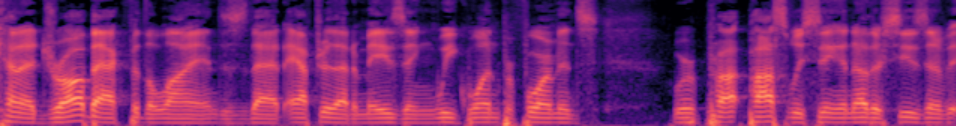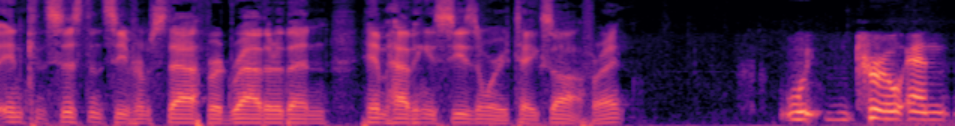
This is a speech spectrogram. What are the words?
kind of drawback for the Lions is that after that amazing Week One performance, we're pro- possibly seeing another season of inconsistency from Stafford rather than him having his season where he takes off. Right? We, true, and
